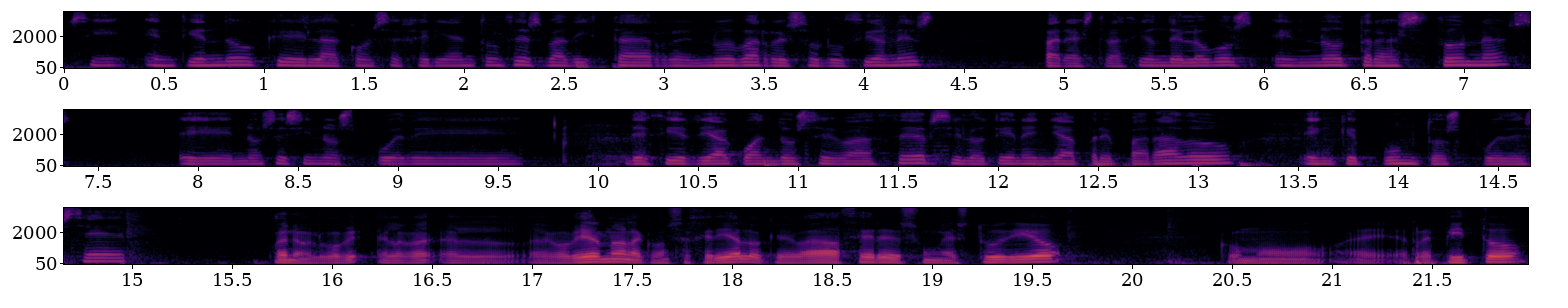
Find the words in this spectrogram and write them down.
Sí, entiendo que la Consejería entonces va a dictar nuevas resoluciones para extracción de lobos en otras zonas. Eh, no sé si nos puede decir ya cuándo se va a hacer, si lo tienen ya preparado, en qué puntos puede ser. Bueno, el, Gobierno, la Consejería, lo que va a hacer es un estudio, como eh, repito,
